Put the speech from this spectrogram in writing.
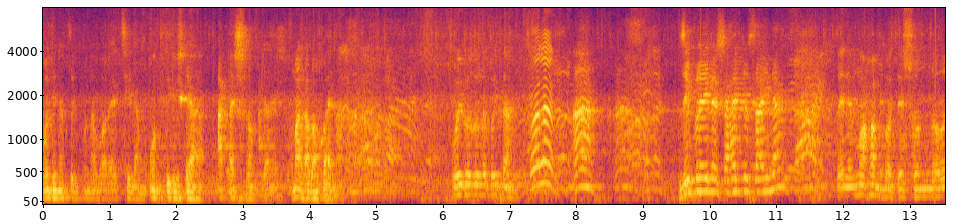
মদিনাতুল মুনাওয়ারায় ছিলাম উনত্রিশে আকাশ রমজানে আমার হাবা কয় না? কই গজলটা কইতাম হ্যাঁ জিব্রাইলের সাহায্য চাই না? তাহলে মোহাম্মতে সুন্দর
